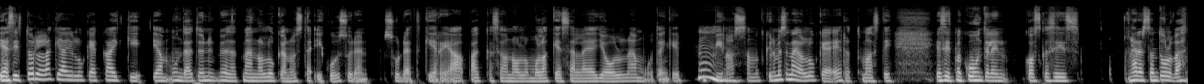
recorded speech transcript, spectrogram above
Ja siis todellakin aion lukea kaikki, ja mun täytyy nyt myöntää, että mä en ole lukenut sitä ikuisuuden sudet-kirjaa, vaikka se on ollut mulla kesällä ja jouluna ja muutenkin hmm. pinossa. Mutta kyllä mä sen aion lukea ehdottomasti. Ja sitten mä kuuntelin, koska siis hänestä on tullut vähän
